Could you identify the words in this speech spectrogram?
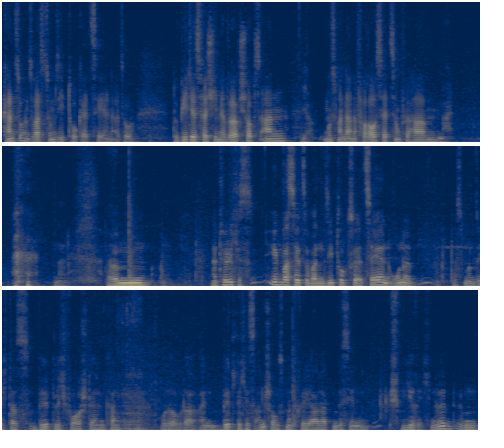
Kannst du uns was zum Siebdruck erzählen? Also du bietest verschiedene Workshops an. Ja. Muss man da eine Voraussetzung für haben? Nein. Nein. Ähm, natürlich ist irgendwas jetzt über den Siebdruck zu erzählen, ohne dass man sich das bildlich vorstellen kann oder, oder ein bildliches Anschauungsmaterial hat, ein bisschen schwierig. Ne? Im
